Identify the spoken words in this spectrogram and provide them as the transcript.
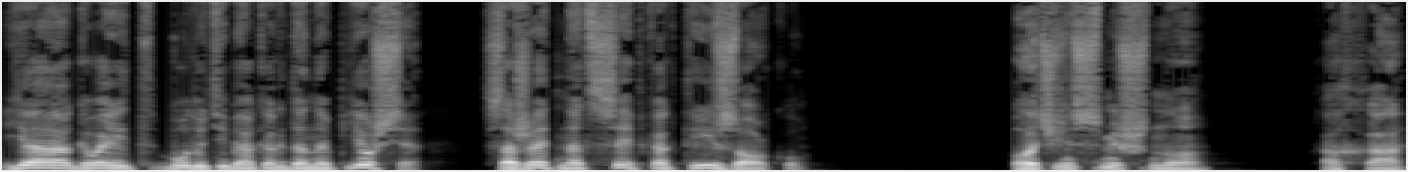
Я, говорит, буду тебя, когда напьешься, сажать на цепь, как ты и зорку. Очень смешно. Ха-ха.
